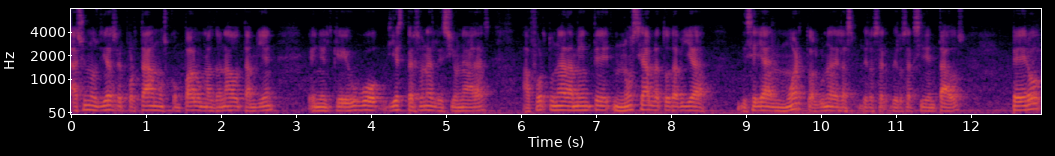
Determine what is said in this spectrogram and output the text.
hace unos días reportábamos con Pablo Maldonado también, en el que hubo 10 personas lesionadas. Afortunadamente no se habla todavía de si hayan muerto alguna de, las, de, los, de los accidentados, pero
